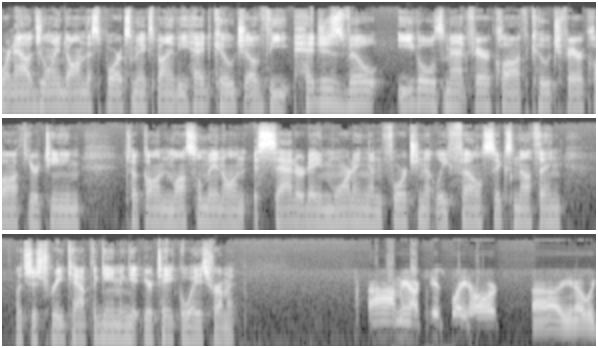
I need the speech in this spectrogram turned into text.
We're now joined on the Sports Mix by the head coach of the Hedgesville Eagles, Matt Faircloth. Coach Faircloth, your team took on Musselman on Saturday morning. Unfortunately, fell 6 0. Let's just recap the game and get your takeaways from it. Uh, I mean, our kids played hard. Uh, you know, we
